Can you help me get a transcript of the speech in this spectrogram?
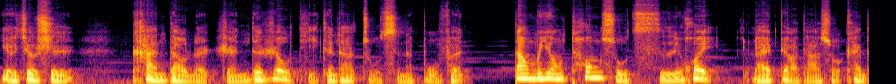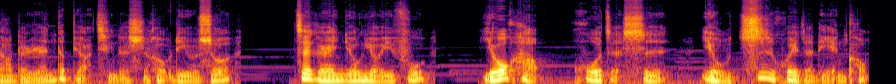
也就是看到了人的肉体跟它组成的部分。当我们用通俗词汇来表达所看到的人的表情的时候，例如说，这个人拥有一副友好或者是有智慧的脸孔，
